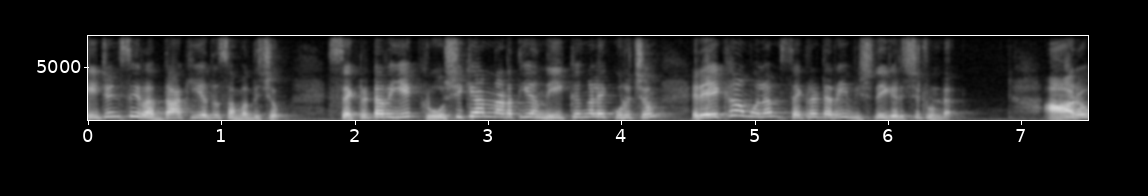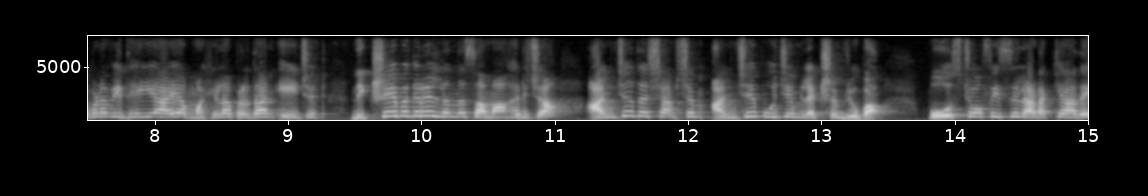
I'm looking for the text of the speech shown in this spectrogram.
ഏജൻസി റദ്ദാക്കിയത് സംബന്ധിച്ചും സെക്രട്ടറിയെ ക്രൂശിക്കാൻ നടത്തിയ നീക്കങ്ങളെക്കുറിച്ചും രേഖാമൂലം സെക്രട്ടറി വിശദീകരിച്ചിട്ടുണ്ട്. ആരോപണ വിധേയയായ മഹിളാ പ്രധാൻ ഏജന്റ് നിക്ഷേപകരിൽ നിന്ന് സമാഹരിച്ച അഞ്ച് ദശാംശം അഞ്ച് പൂജ്യം ലക്ഷം രൂപ പോസ്റ്റ് ഓഫീസിൽ അടയ്ക്കാതെ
